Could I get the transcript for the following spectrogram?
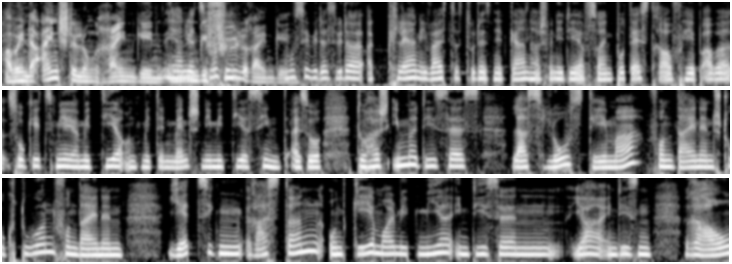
aber in der Einstellung reingehen, Ja, in dem muss Gefühl ich, reingehen. Muss ich mir das wieder erklären. Ich weiß, dass du das nicht gern hast, wenn ich dir auf so ein Podest draufhebe, aber so geht's mir ja mit dir und mit den Menschen, die mit dir sind. Also du hast immer dieses Lass-los-Thema von deinen Strukturen, von deinen jetzigen Rastern und gehe mal mit mir in diesen, ja, in diesen Raum,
